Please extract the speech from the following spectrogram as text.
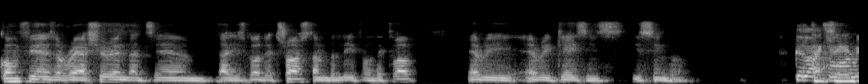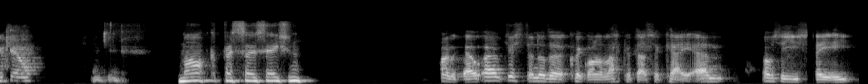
confidence or reassuring that um, that he's got the trust and belief of the club. Every every case is is single. Good luck Thanks, tomorrow, Mikel. Thank you. Mark, Press Association. Hi, Mikel. Uh, just another quick one on Lack, if that's okay. Um, obviously, you say he,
